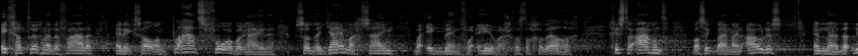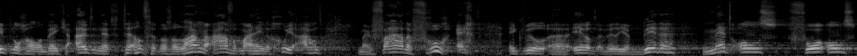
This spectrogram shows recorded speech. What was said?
Ik ga terug naar de Vader en ik zal een plaats voorbereiden, zodat jij mag zijn waar ik ben voor eeuwig. Dat is toch geweldig? Gisteravond was ik bij mijn ouders en uh, dat liep nogal een beetje uit en net verteld. Het was een lange avond, maar een hele goede avond. Mijn vader vroeg echt, ik wil, uh, wil je bidden met ons, voor ons?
